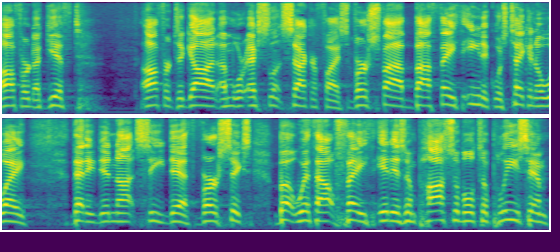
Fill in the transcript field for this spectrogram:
offered a gift, offered to God a more excellent sacrifice. Verse 5 By faith Enoch was taken away that he did not see death. Verse 6 But without faith it is impossible to please him,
